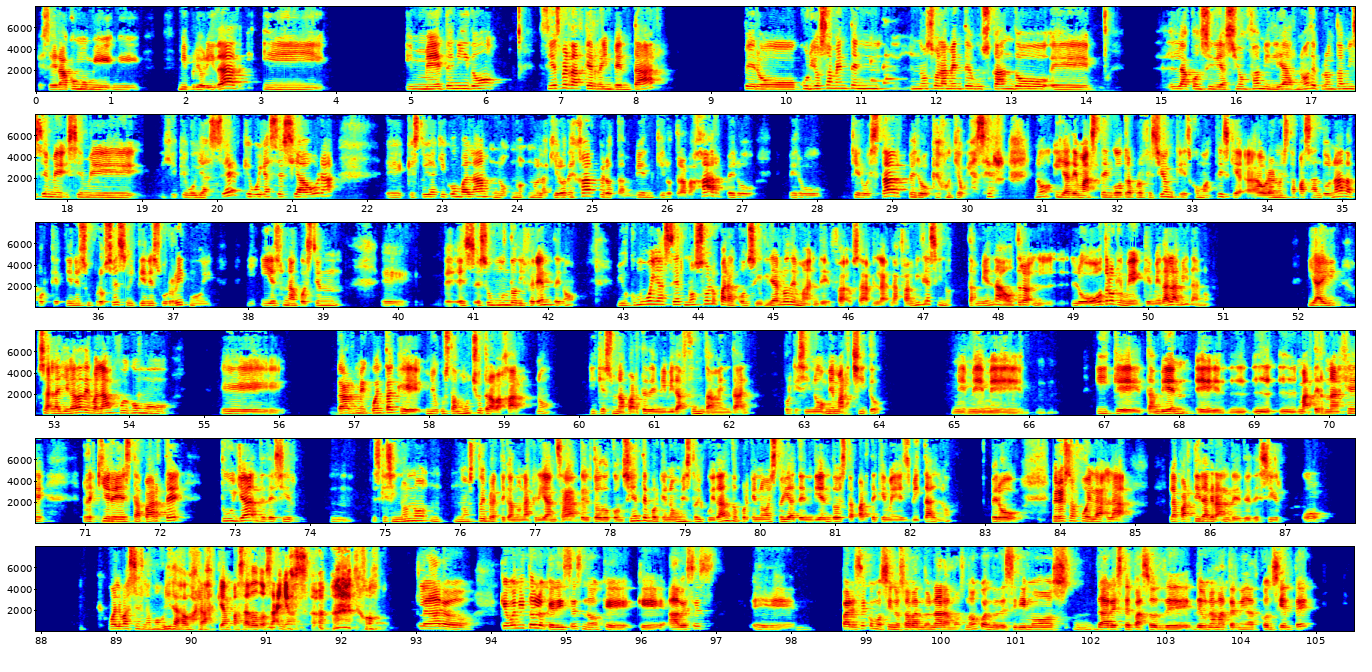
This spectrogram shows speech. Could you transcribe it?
ese era como mi mi prioridad y, y me he tenido, sí es verdad que reinventar, pero curiosamente no solamente buscando eh, la conciliación familiar, ¿no? De pronto a mí se me, se me dije, ¿qué voy a hacer? ¿Qué voy a hacer si ahora eh, que estoy aquí con Balam no, no, no, la quiero dejar, pero también quiero trabajar, pero, pero quiero estar, pero ¿qué, ¿qué, voy a hacer? ¿No? Y además tengo otra profesión que es como actriz, que ahora no está pasando nada porque tiene su proceso y tiene su ritmo y, y, es una cuestión, eh, es, es, un mundo diferente, ¿no? Yo, ¿cómo voy a hacer no solo para conciliarlo de, de o sea, la, la, familia, sino también la otra, lo otro que me, que me da la vida, ¿no? Y ahí, o sea, la llegada de Balán fue como... Eh, darme cuenta que me gusta mucho trabajar, ¿no? Y que es una parte de mi vida fundamental, porque si no me marchito, y que también el, el, maternaje requiere esta parte tuya de decir, mm, es que si no, no, no estoy practicando una crianza del todo consciente porque no me estoy cuidando, porque no estoy atendiendo esta parte que me es vital, ¿no? Pero, pero esa fue la, la partida grande de decir, oh, ¿cuál va a ser la movida ahora que han pasado dos años? Claro, qué bonito lo que dices, ¿no? Que, que a veces eh, parece como si nos abandonáramos, ¿no? Cuando decidimos dar este paso de, de una maternidad consciente.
